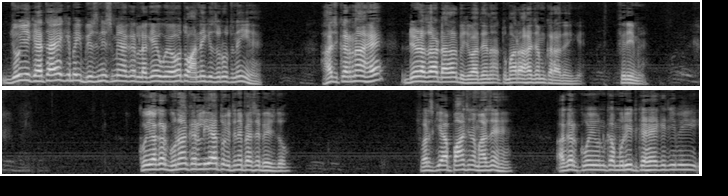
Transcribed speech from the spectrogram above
جو یہ کہتا ہے کہ بھائی بزنس میں اگر لگے ہوئے ہو تو آنے کی ضرورت نہیں ہے۔ حج کرنا ہے، ڈیڑھ ہزار ڈالر بھجوا دینا، تمہارا حج ہم کرا دیں گے، فری میں۔ کوئی اگر گناہ کر لیا تو اتنے پیسے بھیج دو۔ فرض کیا پانچ نمازیں ہیں۔ اگر کوئی ان کا مرید کہے کہ جی بھائی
